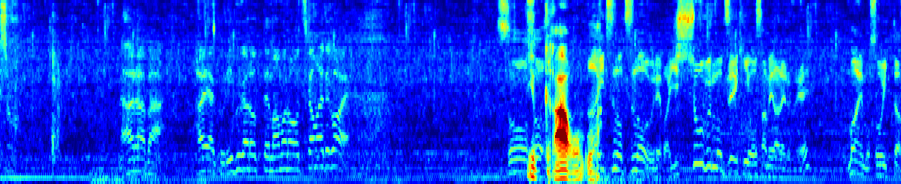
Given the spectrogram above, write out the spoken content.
様もご存知でしょうならば早くリブガロって魔物を捕まえてこい。そうそう.あいつの角を売れば一生分の税金を納められるぜ。前もそう言ったろ。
